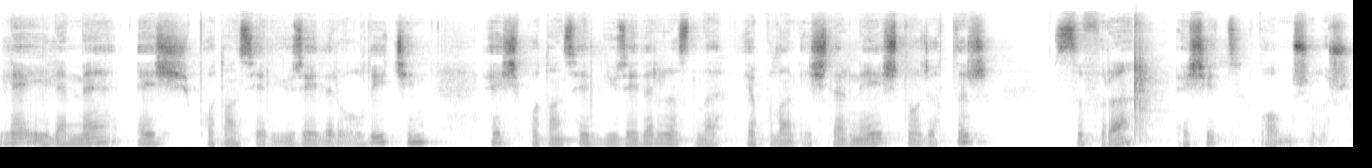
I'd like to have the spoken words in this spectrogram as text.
L ile M eş potansiyel yüzeyleri olduğu için eş potansiyel yüzeyler arasında yapılan işler neye eşit olacaktır? Sıfıra eşit olmuş olur.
